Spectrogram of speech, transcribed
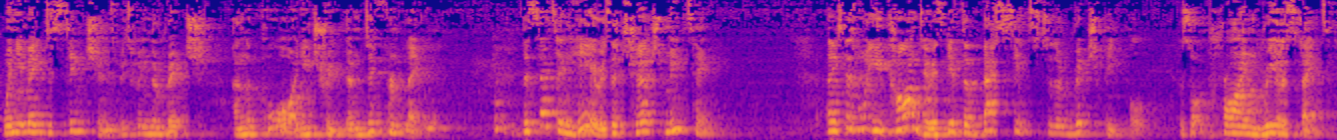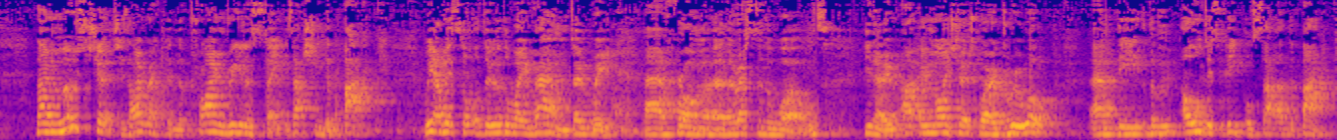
when you make distinctions between the rich and the poor and you treat them differently. The setting here is a church meeting. And he says what you can't do is give the best seats to the rich people, the sort of prime real estate. Now in most churches, I reckon the prime real estate is actually the back. We have it sort of the other way round, don't we, uh, from uh, the rest of the world. You know, in my church where I grew up, um, the, the oldest people sat at the back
